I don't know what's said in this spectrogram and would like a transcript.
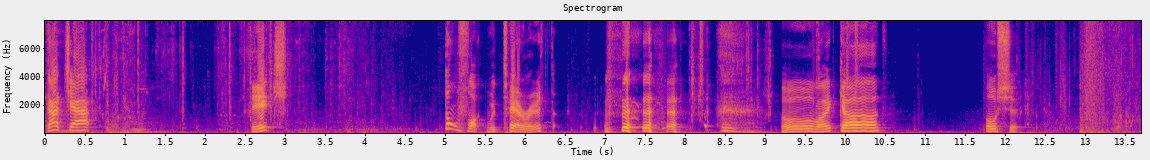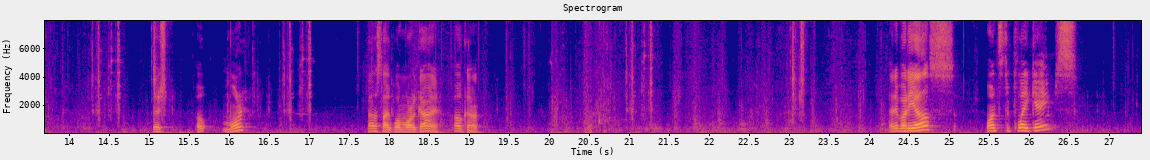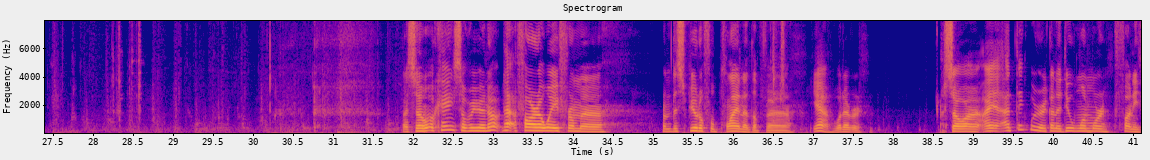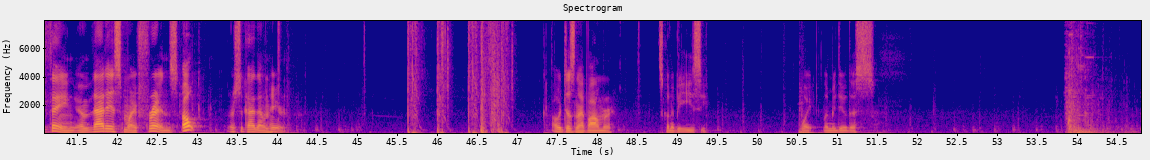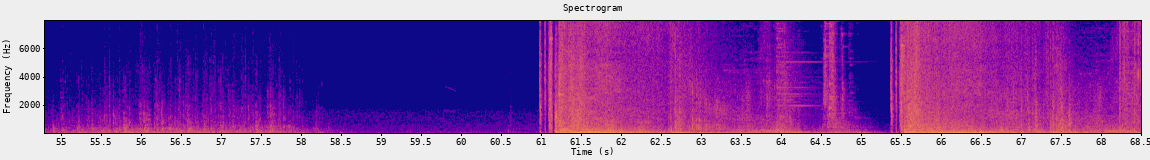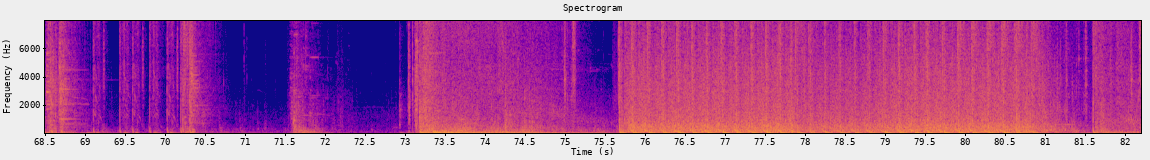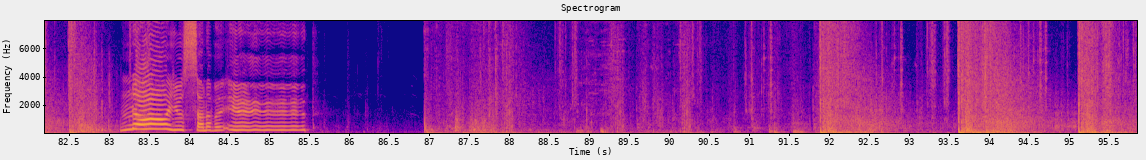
Gotcha! Bitch! Don't fuck with terrorists! oh my god! Oh shit. There's... Oh, more? That was like one more guy. Oh god. Anybody else wants to play games? So okay, so we're not that far away from uh from this beautiful planet of uh yeah whatever. So uh, I I think we're gonna do one more funny thing, and that is my friends. Oh, there's a guy down here. Oh, it doesn't have armor. It's gonna be easy. Wait, let me do this. No, you son of a it!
